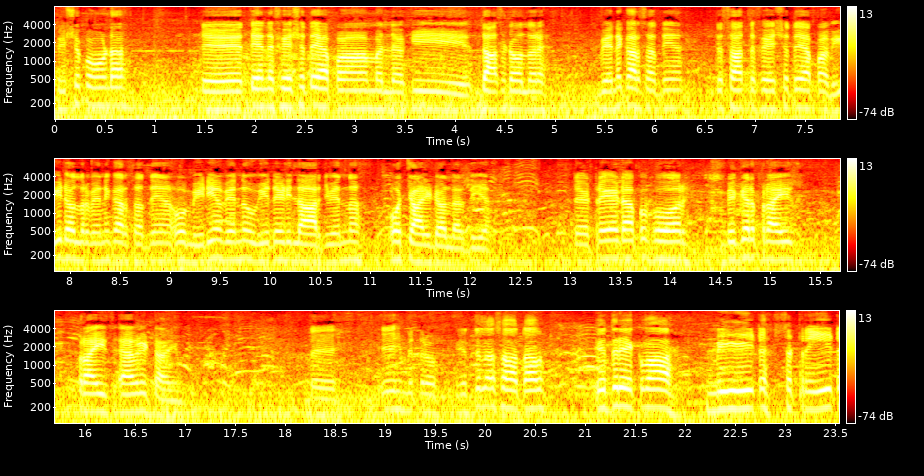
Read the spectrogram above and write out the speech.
ਫਿਸ਼ ਪਾਉਂਡ ਆ। ਤੇ ਤਿੰਨ ਫਿਸ਼ ਤੇ ਆਪਾਂ ਮਤਲਬ ਕਿ 10 ਡਾਲਰ ਵਿਨ ਕਰ ਸਕਦੇ ਆ ਤੇ ਸੱਤ ਫਿਸ਼ ਤੇ ਆਪਾਂ 20 ਡਾਲਰ ਵਿਨ ਕਰ ਸਕਦੇ ਆ ਉਹ ਮੀਡੀਅਮ ਵਿਨ ਹੋਊਗੀ ਤੇ ਜਿਹੜੀ ਲਾਰਜ ਵਿਨ ਆ, ਉਹ 40 ਡਾਲਰ ਦੀ ਆ। ਤੇ trade up for bigger prize prize every time ਤੇ ਇਹ ਹੀ ਮਿੱਤਰੋ, ਇਧਰਲਾ ਹਿਸਾਬ ਇਧਰ ਇੱਕ ਵਾ ਮੀਟ ਸਟਰੀਟ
